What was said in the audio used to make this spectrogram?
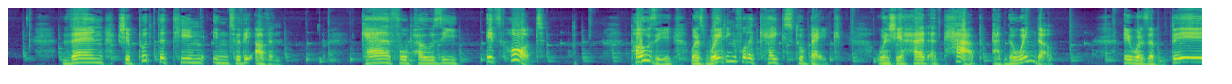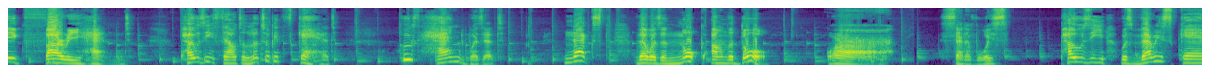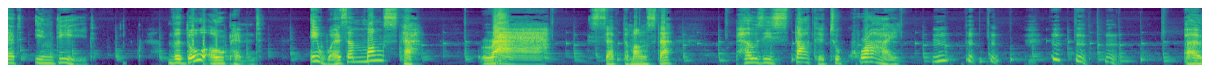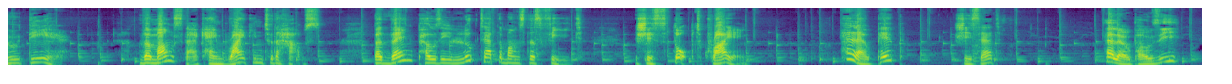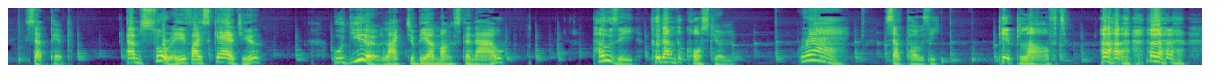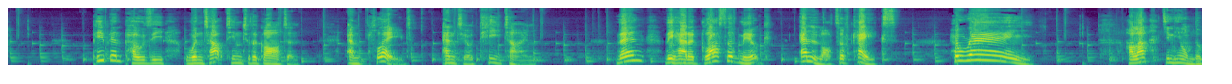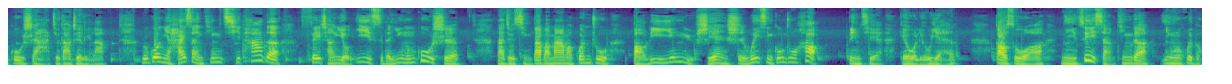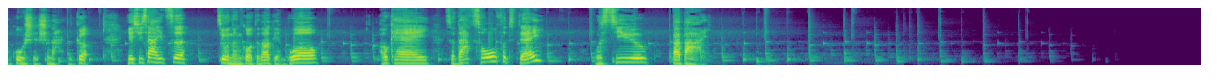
Then she put the tin into the oven. Careful, Posy, it's hot. Posy was waiting for the cakes to bake when she heard a tap at the window. It was a big, furry hand. Posy felt a little bit scared. Whose hand was it? Next, there was a knock on the door. Grrr, said a voice. Posy was very scared indeed. The door opened. It was a monster. Rah, said the monster. Posy started to cry. oh dear. The monster came right into the house. But then Posy looked at the monster's feet. She stopped crying. Hello, Pip, she said. Hello, Posy, said Pip. I'm sorry if I scared you. Would you like to be a monster now? Posy put on the costume. Rah, said Posy. Pip laughed. Pip and Posy went out into the garden and played until tea time. Then they had a glass of milk and lots of cakes. Hooray! 好了，今天我们的故事啊就到这里了。如果你还想听其他的非常有意思的英文故事，那就请爸爸妈妈关注“保利英语实验室”微信公众号，并且给我留言，告诉我你最想听的英文绘本故事是哪一个。也许下一次就能够得到点播哦。OK，so that's all for today. We'll see you. Bye bye.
